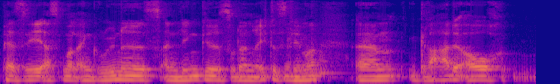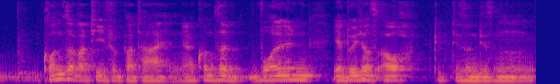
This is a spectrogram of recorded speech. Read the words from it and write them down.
per se erstmal ein grünes, ein linkes oder ein rechtes mhm. Thema. Ähm, gerade auch konservative Parteien. Ja, konser wollen ja durchaus auch gibt diesen, diesen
